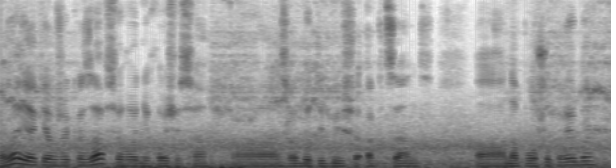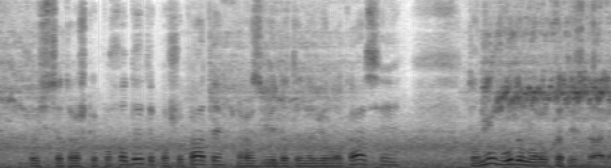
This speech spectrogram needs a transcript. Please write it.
Але, як я вже казав, сьогодні хочеться а, зробити більше акцент а, на пошук риби. Хочеться трошки походити, пошукати, розвідати нові локації. Тому будемо рухатись далі.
